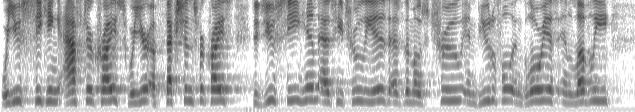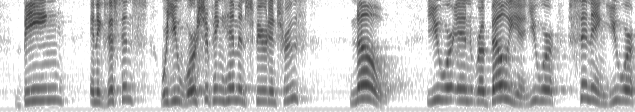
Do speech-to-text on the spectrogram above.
Were you seeking after Christ? Were your affections for Christ? Did you see him as he truly is, as the most true and beautiful and glorious and lovely being in existence? Were you worshiping him in spirit and truth? No. You were in rebellion. You were sinning. You were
